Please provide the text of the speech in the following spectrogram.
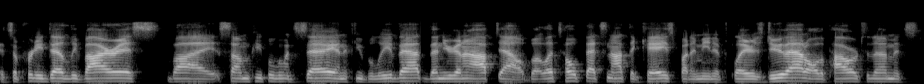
it's a pretty deadly virus by some people would say. And if you believe that, then you're going to opt out. But let's hope that's not the case. But I mean, if players do that, all the power to them. It's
